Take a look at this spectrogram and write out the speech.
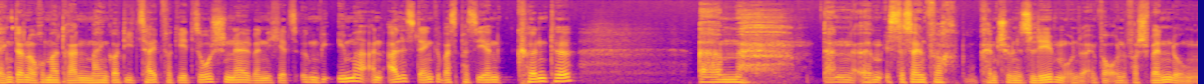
denke dann auch immer dran, mein Gott, die Zeit vergeht so schnell, wenn ich jetzt irgendwie immer an alles denke, was passieren könnte, ähm, dann ähm, ist das einfach kein schönes Leben und einfach auch eine Verschwendung.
